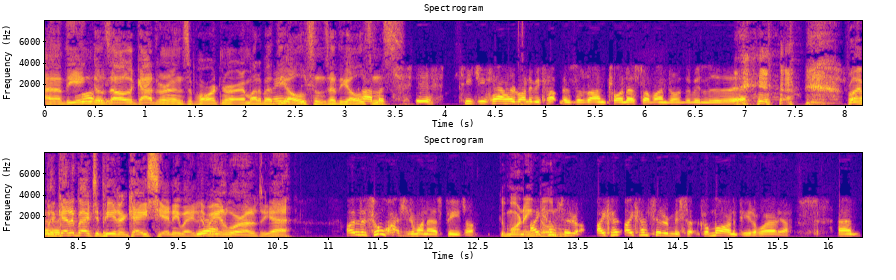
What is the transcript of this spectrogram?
And the Ingalls all gathering and supporting her. And what about the Olsons? Are the Ah, Olsons? TG Cahard want to be captain, so on throwing that stuff on during the middle of the day. right, but get it back to Peter Casey anyway. The Yeah. real world, yeah. Oh, there's two questions I want to ask Peter. Good morning, I consider I, I consider myself. Good morning, Peter. Where are you? Um,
